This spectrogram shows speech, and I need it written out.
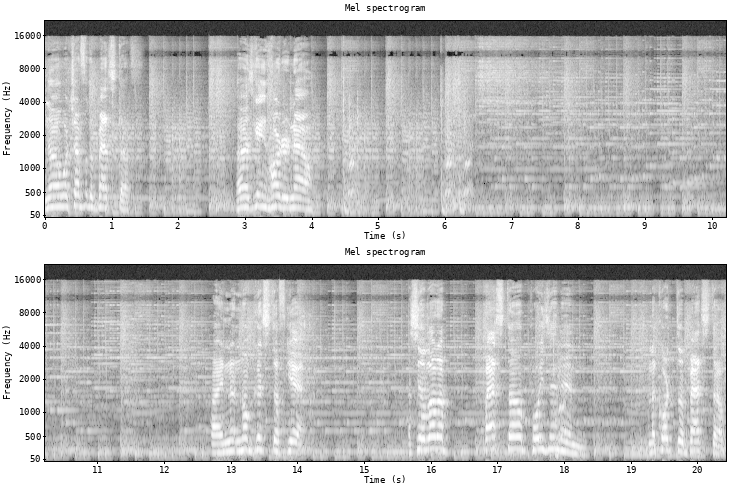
No, watch out for the bad stuff. Uh, it's getting harder now. Alright, no, no good stuff yet. I see a lot of bad stuff, poison, and, and of course the bad stuff.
